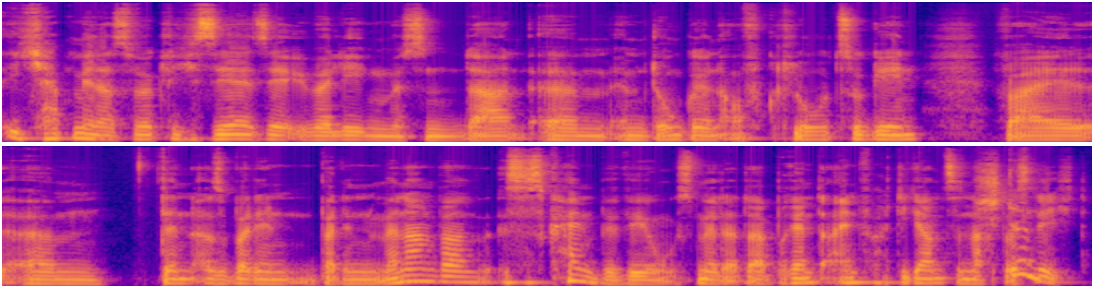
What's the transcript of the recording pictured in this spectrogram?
ich habe mir das wirklich sehr, sehr überlegen müssen, da ähm, im Dunkeln auf Klo zu gehen, weil ähm, denn also bei den bei den Männern war ist es kein Bewegungsmelder, da brennt einfach die ganze Nacht Stimmt. das Licht.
